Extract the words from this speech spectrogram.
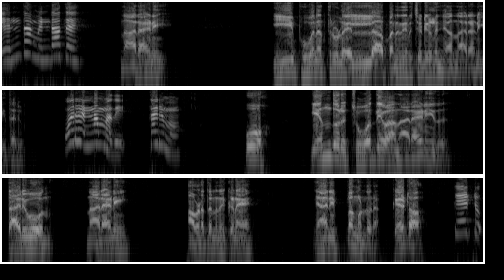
എന്താ മിണ്ടാത്തെ? നാരായണി ഈ ഭുവനത്തിലുള്ള എല്ലാ പനനീർ ചെടികളും ഞാൻ നാരായണിക്ക് തരും. ഒരെണ്ണം മതി. തരുമോ? ഓ എന്തൊരു ചോദ്യമാ നാരായണി ഇത്. തരുവോന്ന്. നാരായണി അവിടെ തന്നെ നിൽക്കണേ. ഞാൻ ഇപ്പം കൊണ്ടുവരാം. കേട്ടോ? കേട്ടു.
